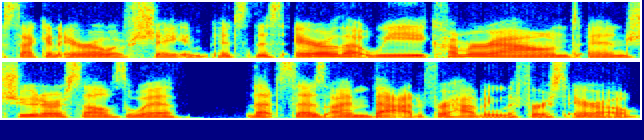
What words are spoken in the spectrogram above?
second arrow of shame, it's this arrow that we come around and shoot ourselves with that says, I'm bad for having the first arrow.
